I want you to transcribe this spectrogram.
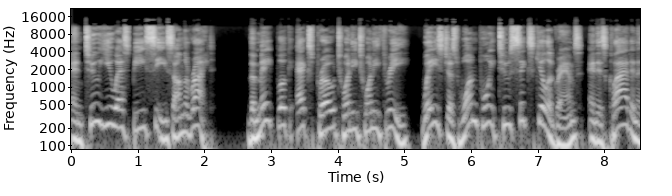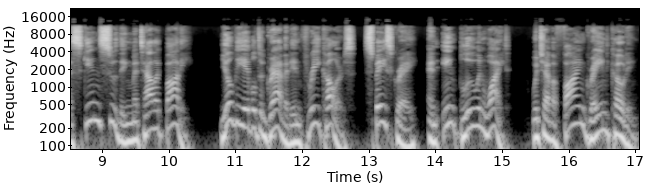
and two USB-Cs on the right. The MateBook X Pro 2023 weighs just 1.26 kilograms and is clad in a skin-soothing metallic body. You'll be able to grab it in three colors, space gray and ink blue and white, which have a fine-grained coating.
